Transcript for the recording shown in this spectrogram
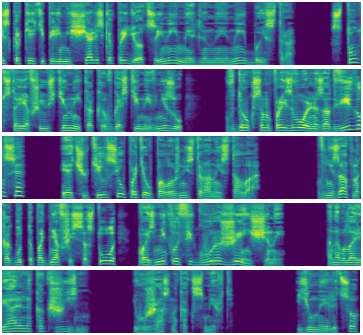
Искорки эти перемещались, как придется, иные медленно, иные быстро. Стул, стоявший у стены, как в гостиной внизу, вдруг самопроизвольно задвигался и очутился у противоположной стороны стола. Внезапно, как будто поднявшись со стула, возникла фигура женщины. Она была реальна, как жизнь, и ужасна, как смерть. Юное лицо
